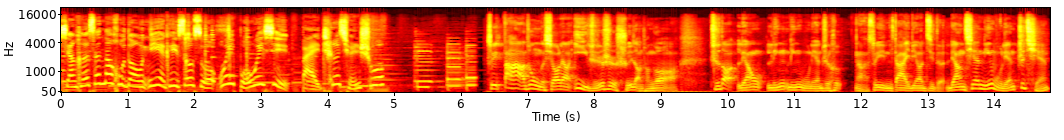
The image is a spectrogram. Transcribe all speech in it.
想和三刀互动，你也可以搜索微博、微信“百车全说”。所以大众的销量一直是水涨船高啊，直到两零零五年之后啊，所以你大家一定要记得，两千零五年之前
